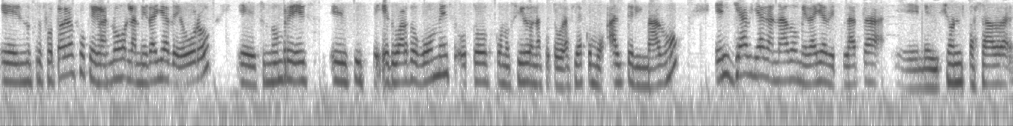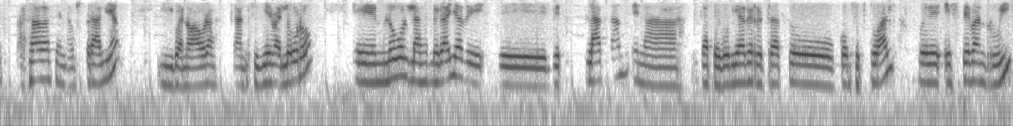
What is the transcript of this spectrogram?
Eh, nuestro fotógrafo que ganó la medalla de oro, eh, su nombre es, es este, Eduardo Gómez, o todos conocido en la fotografía como Alter Imago. Él ya había ganado medalla de plata en ediciones pasadas, pasadas en Australia y bueno, ahora se lleva el oro. Eh, luego la medalla de, plata en la categoría de retrato conceptual fue de Esteban Ruiz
